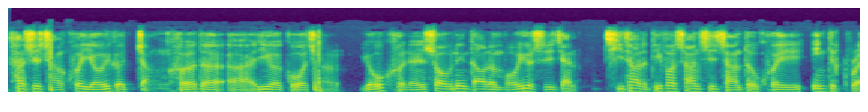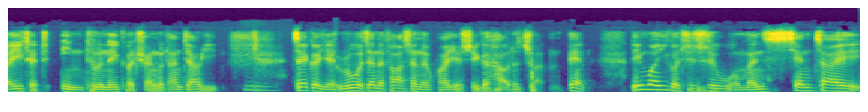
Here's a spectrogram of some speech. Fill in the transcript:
它市场会有一个整合的呃一个过程，有可能说不定到了某一个时间，其他的地方上市场都会 integrated into 那个全国碳交易。嗯，这个也如果真的发生的话，也是一个好的转变。另外一个，其实我们现在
